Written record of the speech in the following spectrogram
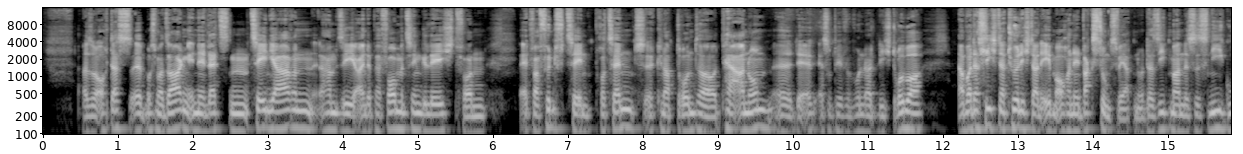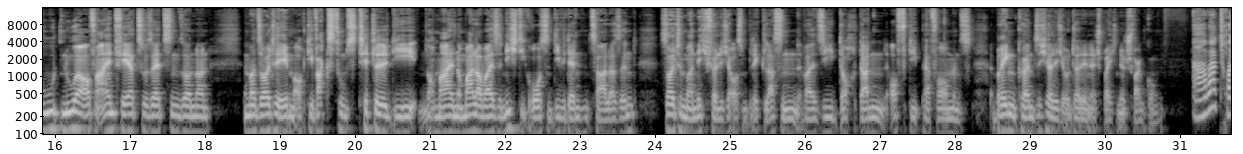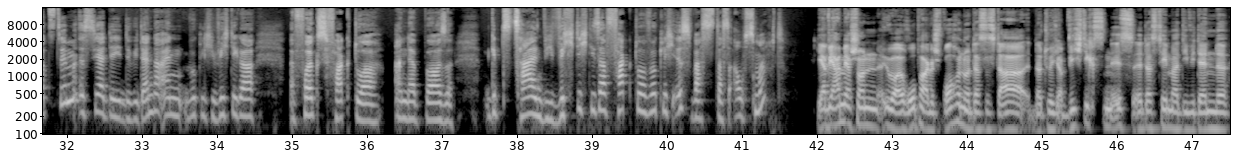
Also auch das äh, muss man sagen, in den letzten zehn Jahren haben sie eine Performance hingelegt von etwa 15 Prozent, äh, knapp drunter per annum. Äh, der S&P 500 liegt drüber. Aber das liegt natürlich dann eben auch an den Wachstumswerten. Und da sieht man, es ist nie gut, nur auf ein Pferd zu setzen, sondern man sollte eben auch die Wachstumstitel, die normal, normalerweise nicht die großen Dividendenzahler sind, sollte man nicht völlig aus dem Blick lassen, weil sie doch dann oft die Performance bringen können, sicherlich unter den entsprechenden Schwankungen. Aber trotzdem ist ja die Dividende ein wirklich wichtiger Erfolgsfaktor an der Börse. Gibt es Zahlen, wie wichtig dieser Faktor wirklich ist, was das ausmacht? Ja, wir haben ja schon über Europa gesprochen und dass es da natürlich am wichtigsten ist, äh, das Thema Dividende.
